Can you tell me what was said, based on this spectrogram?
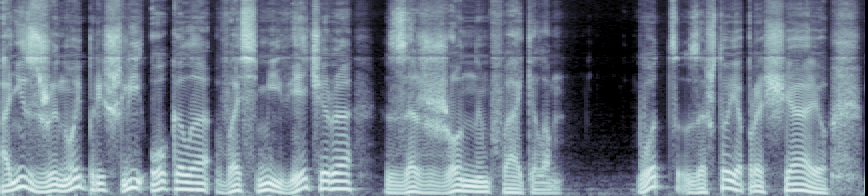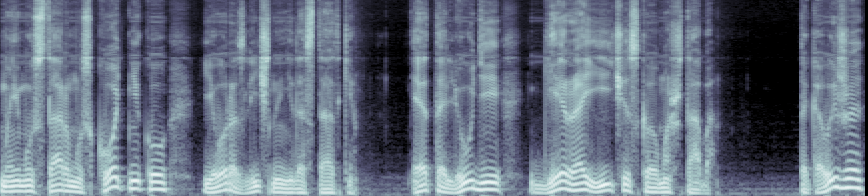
они с женой пришли около восьми вечера с зажженным факелом. Вот за что я прощаю моему старому скотнику его различные недостатки. Это люди героического масштаба. Таковы же,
